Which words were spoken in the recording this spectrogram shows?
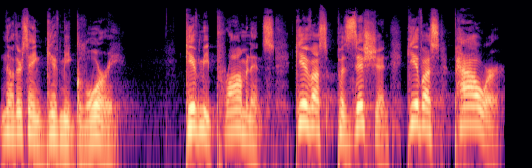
No, they're saying, give me glory. Give me prominence. Give us position. Give us power.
